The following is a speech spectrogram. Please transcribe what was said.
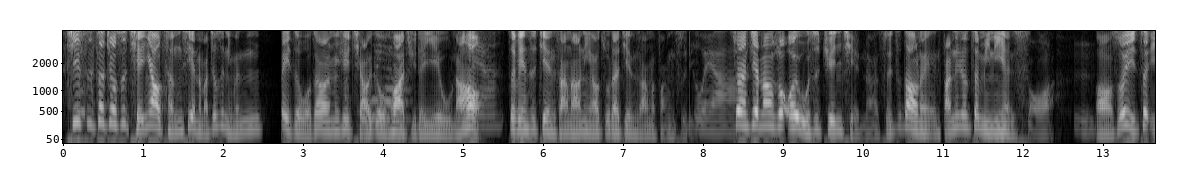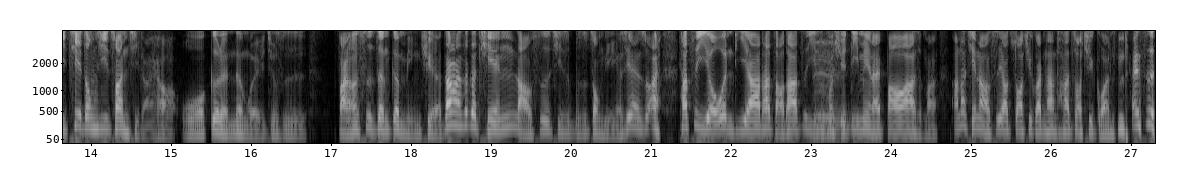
其实这就是钱要呈现的嘛，就是你们背着我在外面去瞧一个文化局的业务，然后这边是建商，然后你要住在建商的房子里。对啊，虽然建商说，哎，我是捐钱呐，谁知道呢？反正就证明你很熟啊。嗯，哦，所以这一切东西串起来哈，我个人认为就是。反而市政更明确了。当然，这个钱老师其实不是重点。有些人说，哎，他自己有问题啊，他找他自己什么学弟妹来包啊，什么啊？那钱老师要抓去关，他他抓去关。但是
